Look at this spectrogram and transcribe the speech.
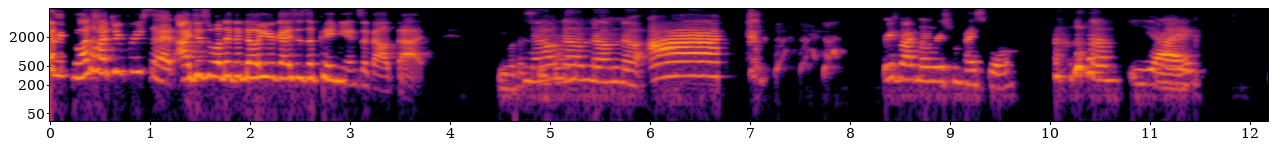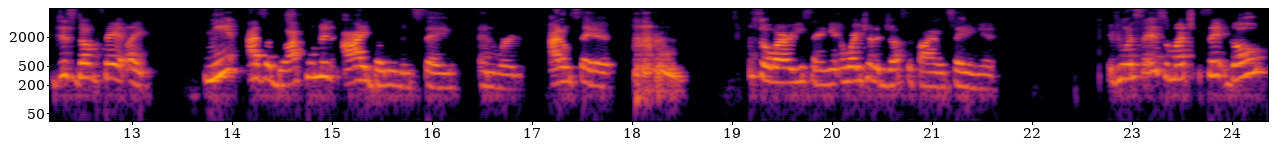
agree 100%. I just wanted to know your guys' opinions about that. No, no, no, no. I brings back memories from high school. yeah. Like, just don't say it. Like, me as a black woman, I don't even say N word. I don't say it. so why are you saying it? And why are you trying to justify on saying it? If you want to say it so much, say it. Go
